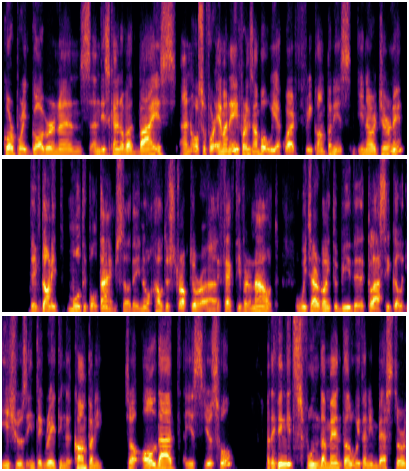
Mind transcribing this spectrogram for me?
corporate governance and this kind of advice, and also for M&A, for example, we acquired three companies in our journey they've done it multiple times so they know how to structure an effective earnout which are going to be the classical issues integrating a company so all that is useful but i think it's fundamental with an investor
